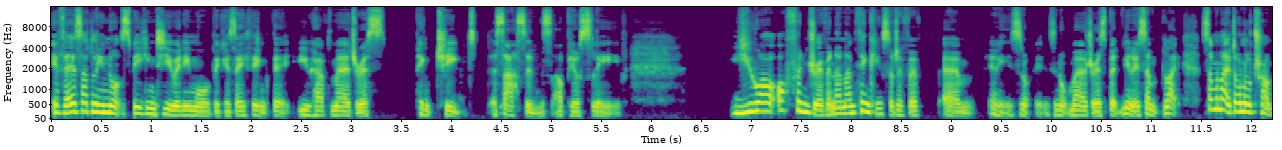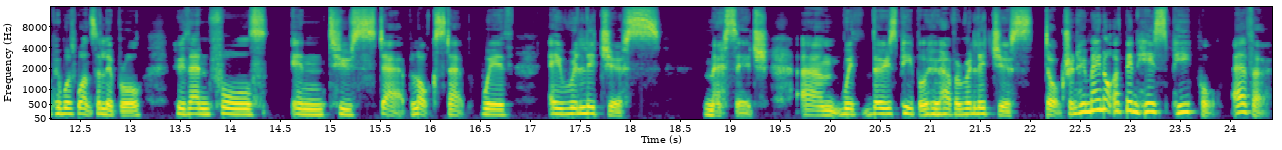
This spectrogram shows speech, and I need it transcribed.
if they're suddenly not speaking to you anymore because they think that you have murderous pink cheeked assassins up your sleeve, you are often driven, and I'm thinking sort of a, um, I mean, it's not, it's not murderous, but you know, some like someone like Donald Trump, who was once a liberal, who then falls into step, lockstep with a religious message, um, with those people who have a religious doctrine, who may not have been his people ever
